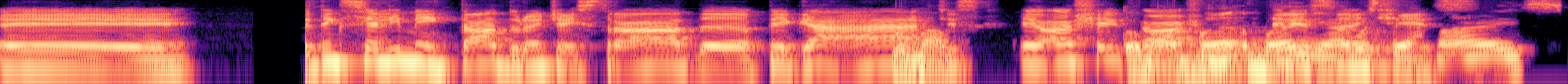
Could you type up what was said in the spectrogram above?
é, você tem que se alimentar durante a estrada, pegar Tomar- artes. Eu achei, eu acho muito interessante isso. termais.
